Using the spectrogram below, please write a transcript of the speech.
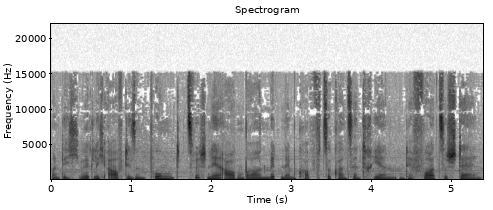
und dich wirklich auf diesen Punkt zwischen den Augenbrauen mitten im Kopf zu konzentrieren und dir vorzustellen,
